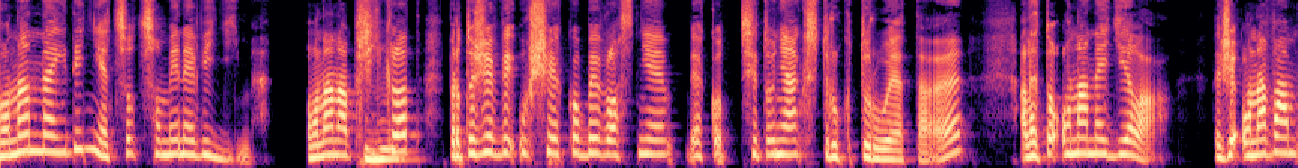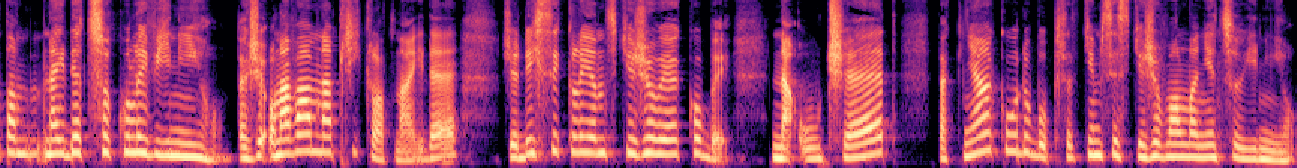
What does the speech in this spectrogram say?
ona najde něco, co my nevidíme. Ona například, mm-hmm. protože vy už jakoby vlastně jako si to nějak strukturujete, ale to ona nedělá. Takže ona vám tam najde cokoliv jiného. Takže ona vám například najde, že když si klient stěžuje jakoby na účet, tak nějakou dobu předtím si stěžoval na něco jiného.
